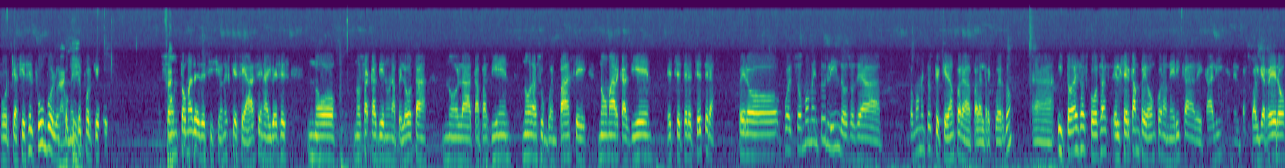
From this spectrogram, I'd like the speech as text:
porque así es el fútbol, los comete porque son tomas de decisiones que se hacen. Hay veces no, no sacas bien una pelota, no la tapas bien, no das un buen pase, no marcas bien, etcétera, etcétera. Pero pues son momentos lindos, o sea, son momentos que quedan para, para el recuerdo. Ah, y todas esas cosas, el ser campeón con América de Cali en el Pascual Guerrero,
